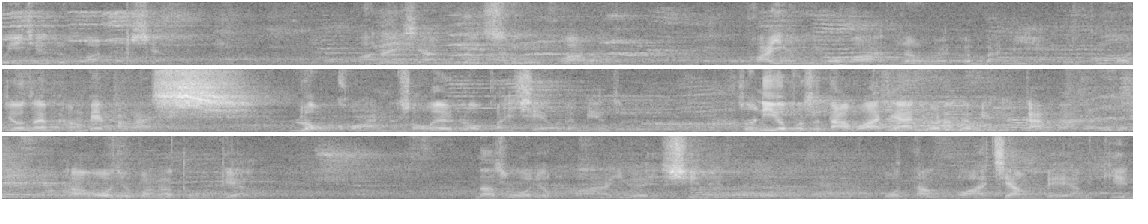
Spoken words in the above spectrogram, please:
我以前是画人像，画人像有一次我画了。画一幅油画，认为很满意，我就在旁边把它落款，所谓的落款写我的名字。他说：“你又不是大画家，留那个名字干嘛？”然后我就把它涂掉。那时候我就画一个心念：我当画匠没要紧，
